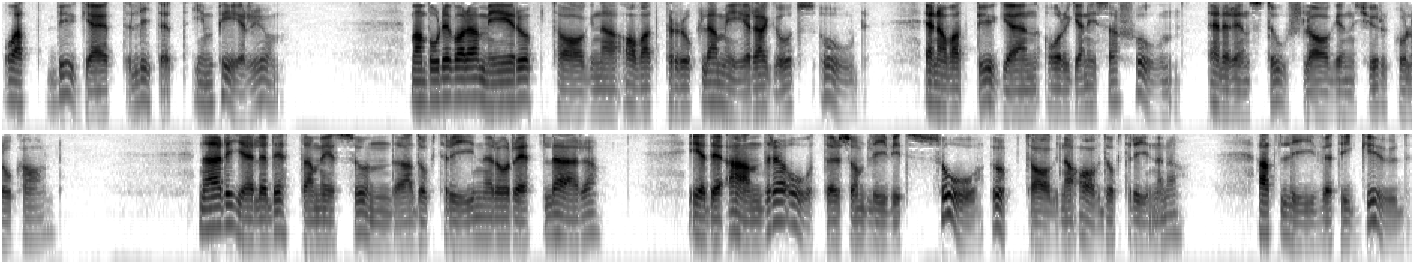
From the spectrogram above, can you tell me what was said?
och att bygga ett litet imperium. Man borde vara mer upptagna av att proklamera Guds ord än av att bygga en organisation eller en storslagen kyrkolokal. När det gäller detta med sunda doktriner och rätt lära är det andra åter som blivit så upptagna av doktrinerna att livet i Gud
